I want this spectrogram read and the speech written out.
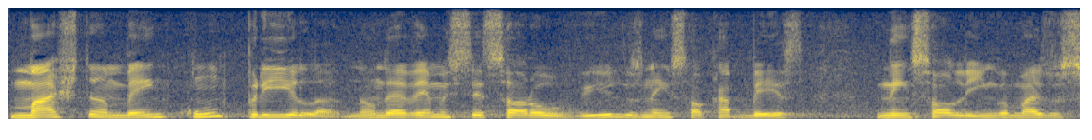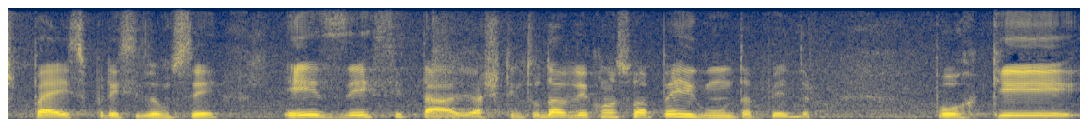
mas também cumpri-la. Não devemos ser só ouvidos, nem só cabeça, nem só língua, mas os pés precisam ser exercitados. Eu acho que tem tudo a ver com a sua pergunta, Pedro. Porque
